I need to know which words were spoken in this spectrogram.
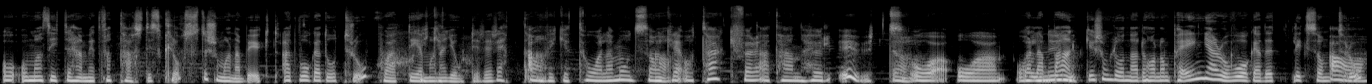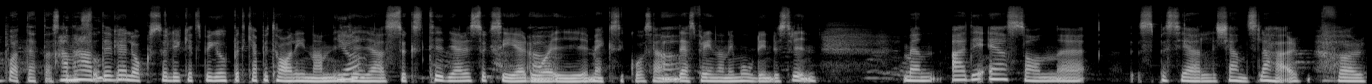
Och, och, man sitter här med ett fantastiskt kloster som man har byggt. Att våga då tro på att det vilket, man har gjort är det rätta. Ja, vilket tålamod som ja. krävs. Och tack för att han höll ut. Ja. Och, och, och, alla nu... banker som lånade honom pengar och vågade liksom ja. tro på att detta skulle funka. Han hade väl också lyckats bygga upp ett kapital innan via tidigare succéer då i Mexiko, sen ja. dessförinnan i modeindustrin. Men äh, det är sån äh, speciell känsla här för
